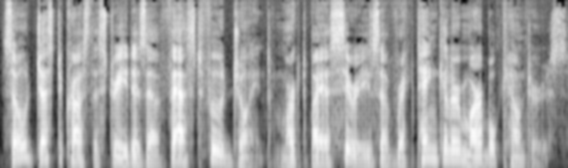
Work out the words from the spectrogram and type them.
So, just across the street is a fast food joint marked by a series of rectangular marble counters.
